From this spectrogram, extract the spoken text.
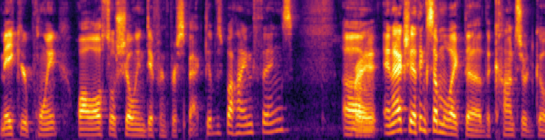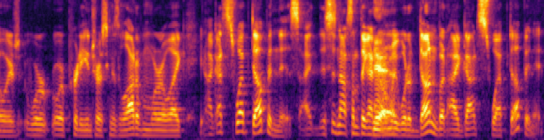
make your point while also showing different perspectives behind things. Um, right. And actually, I think some of like the the concert goers were, were pretty interesting because a lot of them were like, you know, I got swept up in this. I, this is not something I yeah. normally would have done, but I got swept up in it.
